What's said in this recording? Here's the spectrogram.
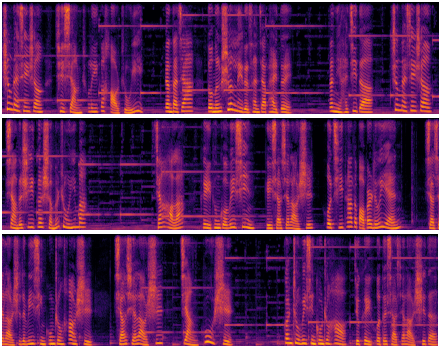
圣诞先生却想出了一个好主意，让大家。都能顺利的参加派对，那你还记得圣诞先生想的是一个什么主意吗？想好了，可以通过微信给小雪老师或其他的宝贝儿留言。小雪老师的微信公众号是“小雪老师讲故事”，关注微信公众号就可以获得小雪老师的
